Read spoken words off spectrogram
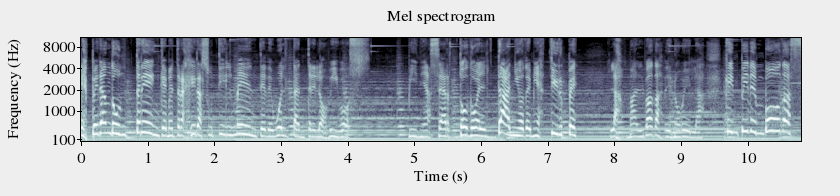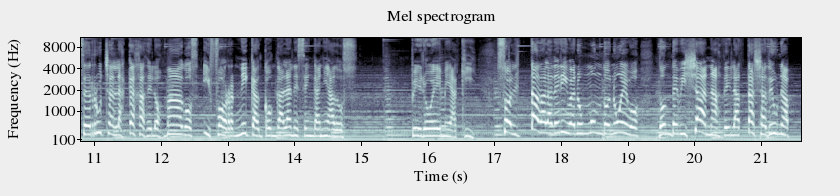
esperando un tren que me trajera sutilmente de vuelta entre los vivos. Vine a hacer todo el daño de mi estirpe. Las malvadas de novela, que impiden bodas, serruchan las cajas de los magos y fornican con galanes engañados. Pero heme aquí, soltada a la deriva en un mundo nuevo, donde villanas de la talla de una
